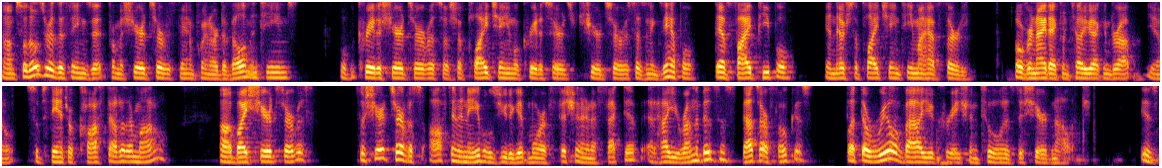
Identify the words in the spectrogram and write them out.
Um, so those are the things that from a shared service standpoint, our development teams will create a shared service. A supply chain will create a shared service. As an example, they have five people in their supply chain team. I have 30 overnight, I can tell you I can drop, you know, substantial cost out of their model uh, by shared service. So shared service often enables you to get more efficient and effective at how you run the business. That's our focus. But the real value creation tool is the shared knowledge. Is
